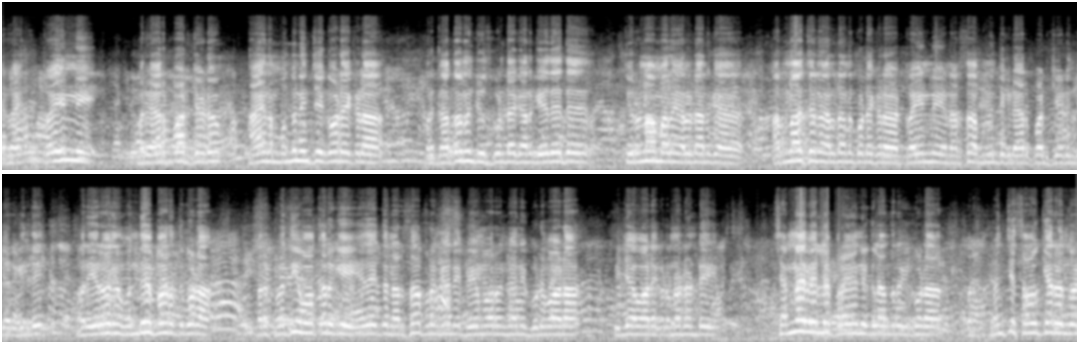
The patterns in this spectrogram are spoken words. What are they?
రై- ట్రైన్ని మరి ఏర్పాటు చేయడం. ఆయన ముందు నుంచి కూడా ఇక్కడ మరి గతంలో చూసుకుంటే కనుక ఏదైతే తిరువణామల వెళ్ళడానికి అరుణాచలం వెళ్ళడానికి కూడా ఇక్కడ ట్రైన్ని నర్సాపురం నుంచి ఇక్కడ ఏర్పాటు చేయడం జరిగింది. మరి ఈ రోజున వందే భారత్ కూడా మరి ప్రతి ఒక్కరికి ఏదైతే నర్సాపురం కానీ భీమవరం కానీ గుడివాడ విజయవాడ ఇక్కడ ఉన్నటువంటి చెన్నై వెళ్ళే ప్రయాణికులందరికీ కూడా మంచి సౌకర్యంతో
